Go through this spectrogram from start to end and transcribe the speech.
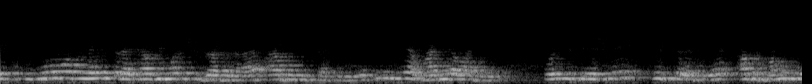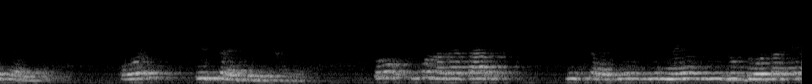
एक वो नई तरह का विमर्श गढ़ रहा है आधुनिकता के लिए। कि ये हमारी आवाज़ें हैं। और इस देश में इस तरह से है अब हम ये कह रहे हैं। और इस तरह से लिखा है। तो वो लगातार इस तरह से ये नए ये जो दो तरह के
